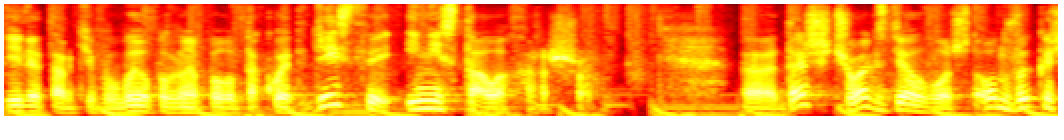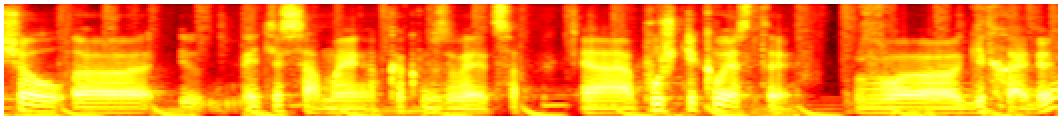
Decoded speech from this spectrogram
или там, типа, выполнено было такое-то действие и не стало хорошо. А, дальше чувак сделал вот что. Он выкачал э, эти самые, как называется, push-реквесты в гитхабе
